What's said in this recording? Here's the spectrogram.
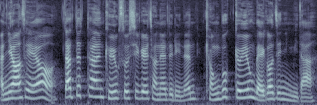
안녕하세요. 따뜻한 교육 소식을 전해드리는 경북교육 매거진입니다.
